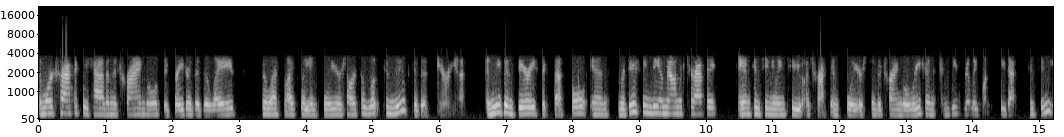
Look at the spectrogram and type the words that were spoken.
The more traffic we have in the triangles, the greater the delays, the less likely employers are to look to move to this area. And we've been very successful in reducing the amount of traffic and continuing to attract employers to the Triangle region. And we really want to see that continue.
